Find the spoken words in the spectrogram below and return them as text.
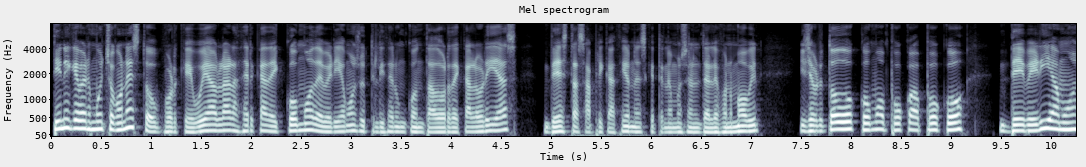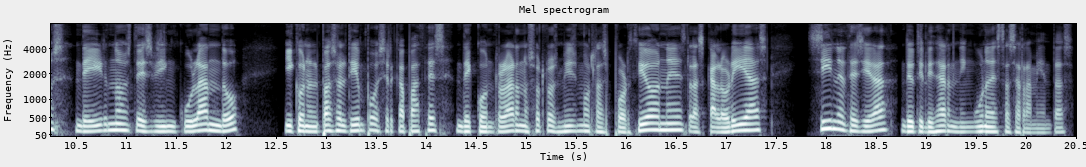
tiene que ver mucho con esto porque voy a hablar acerca de cómo deberíamos utilizar un contador de calorías de estas aplicaciones que tenemos en el teléfono móvil y sobre todo cómo poco a poco deberíamos de irnos desvinculando y con el paso del tiempo ser capaces de controlar nosotros mismos las porciones, las calorías, sin necesidad de utilizar ninguna de estas herramientas.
